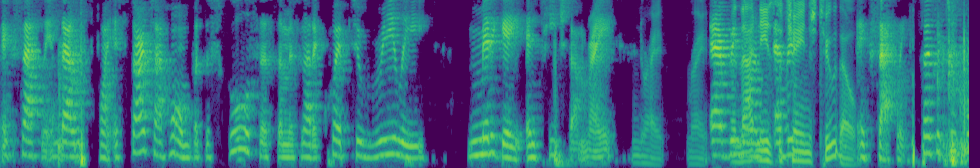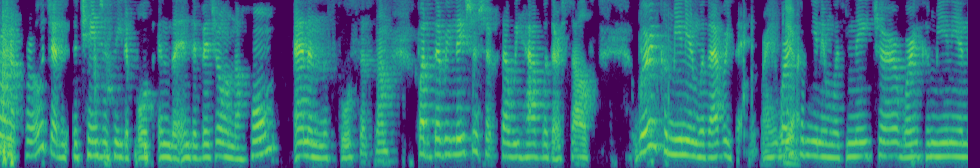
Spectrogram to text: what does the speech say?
Exactly and that was the point. It starts at home but the school system is not equipped to really mitigate and teach them, right? Right. Right. Everyone, and that needs every, to change too, though. Exactly. So it's a two pronged approach, and the change is needed both in the individual, in the home, and in the school system. But the relationships that we have with ourselves, we're in communion with everything, right? We're yeah. in communion with nature. We're in communion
